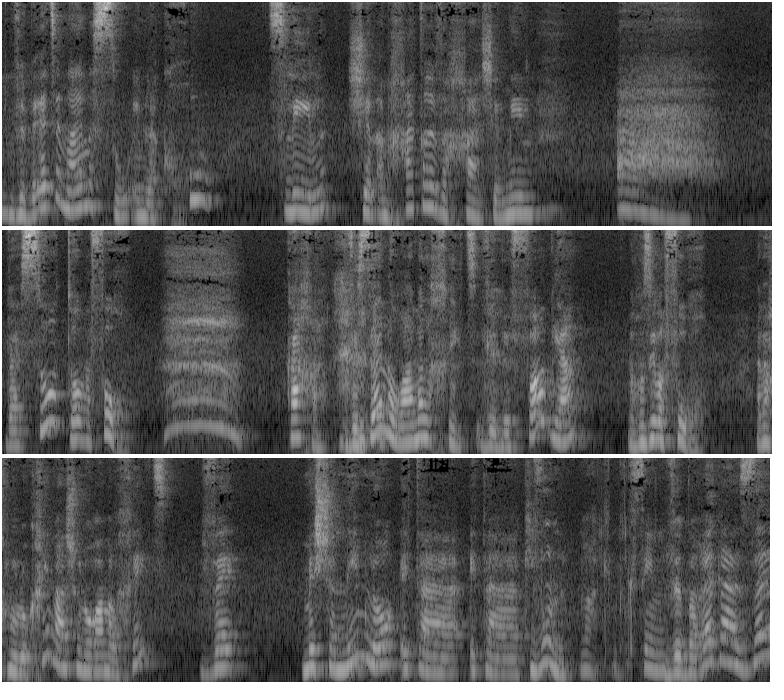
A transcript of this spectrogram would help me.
ובעצם מה הם עשו? הם לקחו צליל של אנחת רווחה, של מין... אה... ועשו אותו הפוך. ככה, וזה נורא מלחיץ. ובפוביה, אנחנו עושים הפוך. אנחנו לוקחים משהו נורא מלחיץ, ומשנים לו את, ה, את הכיוון. מקסים. וברגע הזה,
